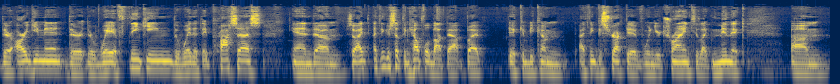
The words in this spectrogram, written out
their argument their their way of thinking the way that they process. And um, so I, I think there's something helpful about that but it can become i think destructive when you're trying to like mimic um,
